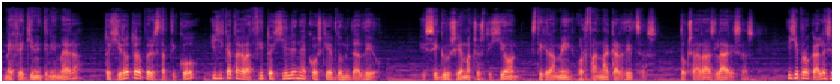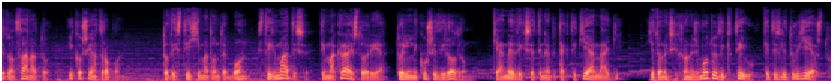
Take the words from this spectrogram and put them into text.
Μέχρι εκείνη την ημέρα, το χειρότερο περιστατικό είχε καταγραφεί το 1972 η σύγκρουση αμαξοστοιχειών στη γραμμή Ορφανά Καρδίτσας, Δοξαρά Λάρισας, είχε προκαλέσει τον θάνατο 20 ανθρώπων. Το δυστύχημα των τεμπών στιγμάτισε τη μακρά ιστορία του ελληνικού σιδηρόδρομου και ανέδειξε την επιτακτική ανάγκη για τον εξυγχρονισμό του δικτύου και της λειτουργίας του,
